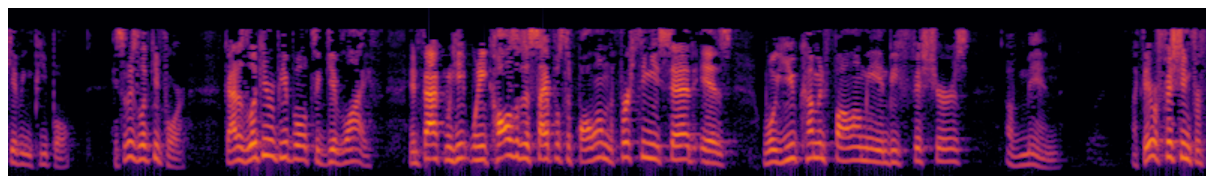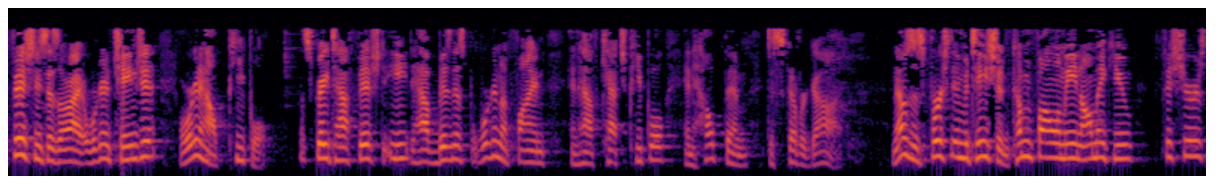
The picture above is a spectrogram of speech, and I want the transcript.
giving people? That's what He's looking for. God is looking for people to give life. In fact, when he, when he calls the disciples to follow Him, the first thing He said is, Will you come and follow me and be fishers of men? Like they were fishing for fish, and He says, All right, we're going to change it, and we're going to help people. That's great to have fish to eat, to have business, but we're going to find and have catch people and help them discover God. And that was his first invitation. Come and follow me, and I'll make you fishers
